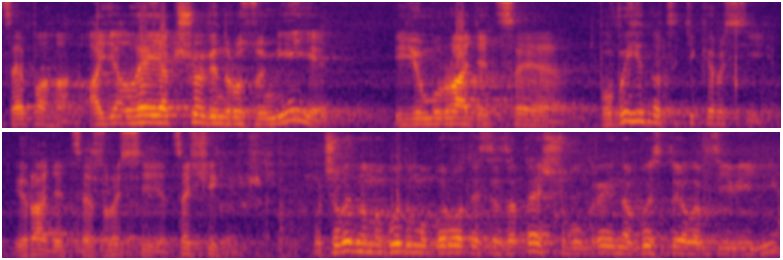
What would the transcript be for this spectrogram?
це погано. А але якщо він розуміє і йому радять це повигідно, це тільки Росія. І радять це з Росії, це ще гірше. Очевидно, ми будемо боротися за те, щоб Україна вистояла в цій війні.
